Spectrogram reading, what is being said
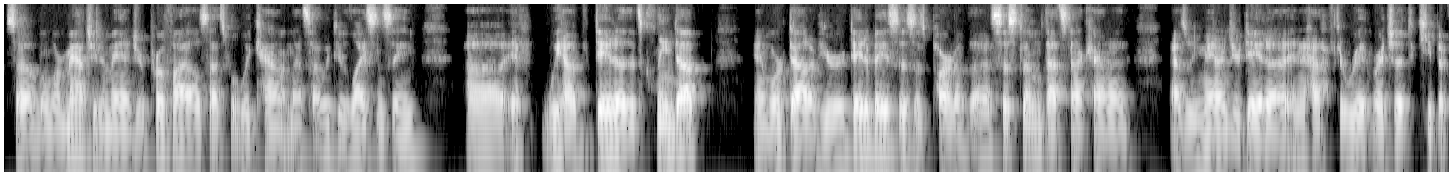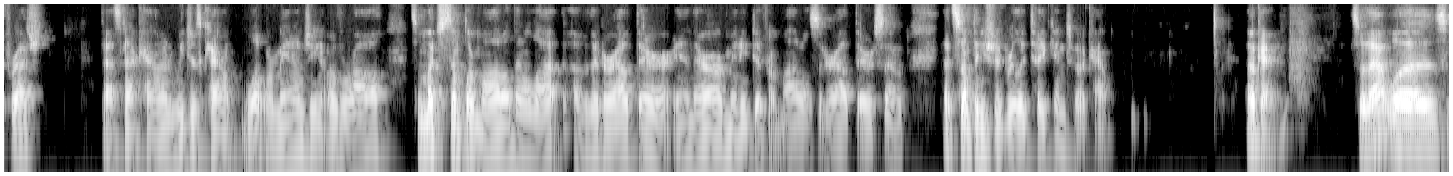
So when we're matching and manage your profiles, that's what we count, and that's how we do licensing. Uh, if we have data that's cleaned up and worked out of your databases as part of the system, that's not counted. As we manage your data and have to re-enrich it to keep it fresh, that's not counted. We just count what we're managing overall. It's a much simpler model than a lot of that are out there, and there are many different models that are out there. So that's something you should really take into account. Okay, so that was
